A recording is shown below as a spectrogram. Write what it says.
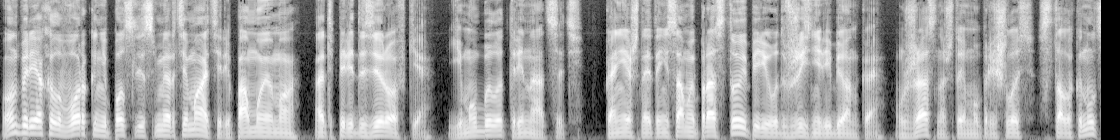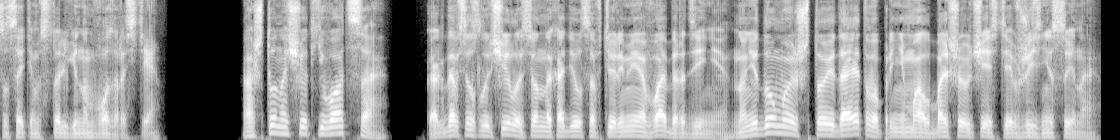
Он переехал в Оркани после смерти матери, по-моему, от передозировки. Ему было 13. Конечно, это не самый простой период в жизни ребенка. Ужасно, что ему пришлось столкнуться с этим в столь юном возрасте. «А что насчет его отца?» Когда все случилось, он находился в тюрьме в Абердине, но не думаю, что и до этого принимал большое участие в жизни сына.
